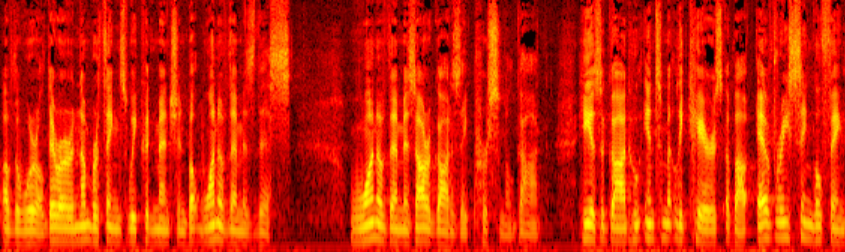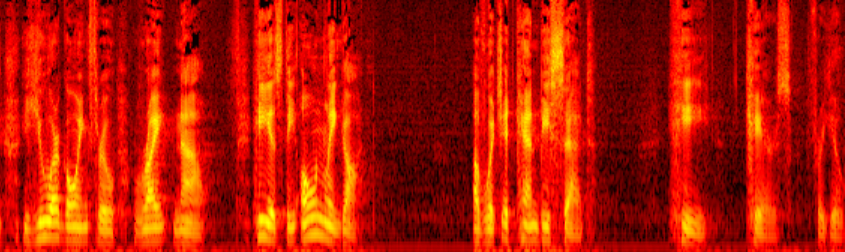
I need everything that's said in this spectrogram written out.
of the world. There are a number of things we could mention, but one of them is this. One of them is our God is a personal God. He is a God who intimately cares about every single thing you are going through right now. He is the only God of which it can be said, He cares for you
